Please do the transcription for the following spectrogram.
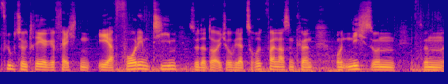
Flugzeugträgergefechten eher vor dem Team, sodass ihr euch auch wieder zurückfallen lassen könnt und nicht so ein, so ein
